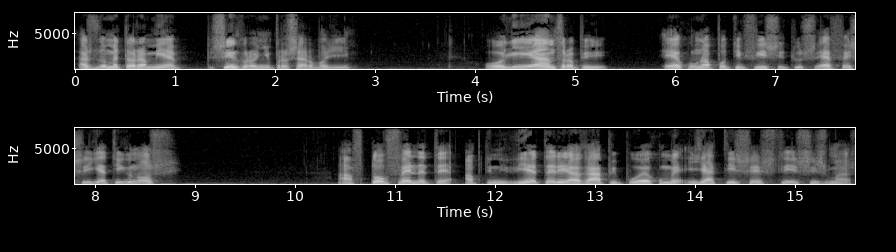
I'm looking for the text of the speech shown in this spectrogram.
Ας δούμε τώρα μια σύγχρονη προσαρμογή. Όλοι οι άνθρωποι έχουν από τη φύση τους έφεση για τη γνώση. Αυτό φαίνεται από την ιδιαίτερη αγάπη που έχουμε για τις αισθήσεις μας.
